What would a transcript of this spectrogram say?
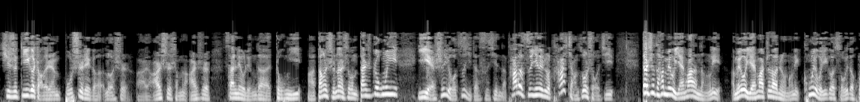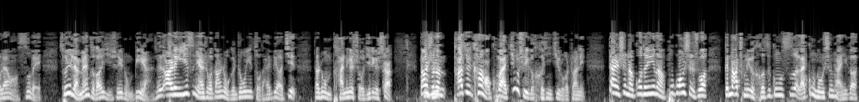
其实第一个找的人不是这个乐视啊，而是什么呢？而是三六零的周鸿祎啊。当时那时候，但是周鸿祎也是有自己的私心的。他的私心呢，就是他想做手机，但是他没有研发的能力啊，没有研发制造这种能力，空有一个所谓的互联网思维。所以两边走到一起是一种必然。所以二零一四年的时候，当时我跟周鸿祎走的还比较近。当时我们谈这个手机这个事儿，当时呢，他最看好酷派就是一个核心技术和专利。但是呢，郭德英呢，不光是说跟他成立一个合资公司来共同生产一个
